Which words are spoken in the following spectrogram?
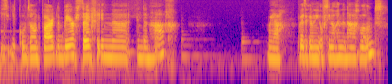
je, je komt wel een paar de beers tegen in, eh, in Den Haag. Maar ja, ik weet ook helemaal niet of hij nog in Den Haag woont.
